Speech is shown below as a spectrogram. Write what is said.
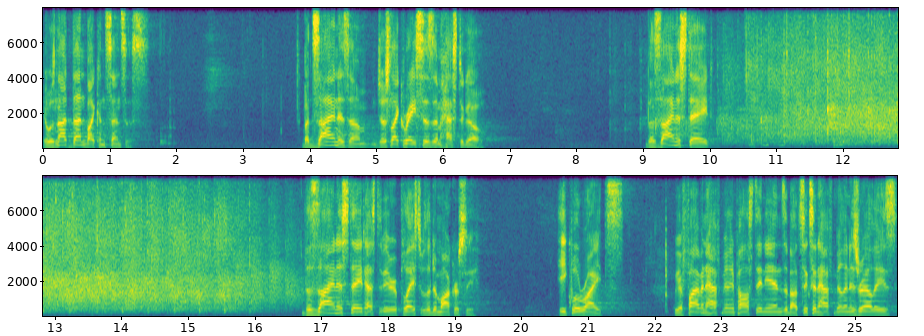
It was not done by consensus. But Zionism, just like racism, has to go. The Zionist state The Zionist state has to be replaced with a democracy, equal rights. We have five and a half million Palestinians, about six and a half million Israelis.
